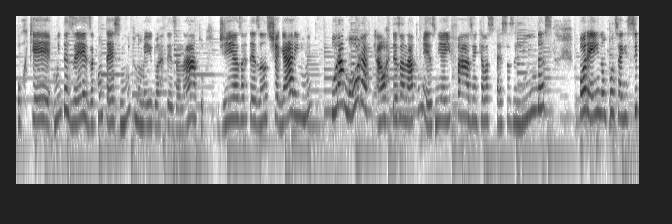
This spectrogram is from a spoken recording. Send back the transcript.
porque muitas vezes acontece muito no meio do artesanato de as artesãs chegarem muito por amor ao artesanato mesmo, e aí fazem aquelas peças lindas, porém não conseguem se,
